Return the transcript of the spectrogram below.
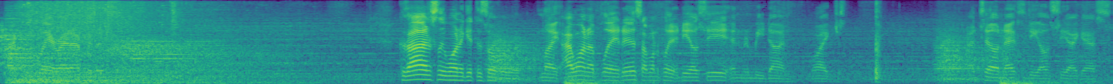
I can play it right after this. Cause I honestly want to get this over with. Like, I want to play this. I want to play the DLC and then be done. Like, just until next DLC, I guess.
